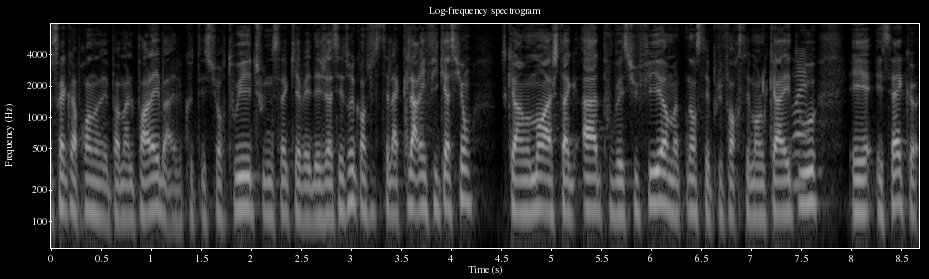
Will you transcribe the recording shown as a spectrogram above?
c'est vrai qu'après, on en avait pas mal parlé. Bah, le côté sur Twitch, on sait qu'il y avait déjà ces trucs. Ensuite, c'était la clarification. Parce qu'à un moment, hashtag ad pouvait suffire. Maintenant, c'est plus forcément le cas et Ouais. tout. Et, et c'est vrai que.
